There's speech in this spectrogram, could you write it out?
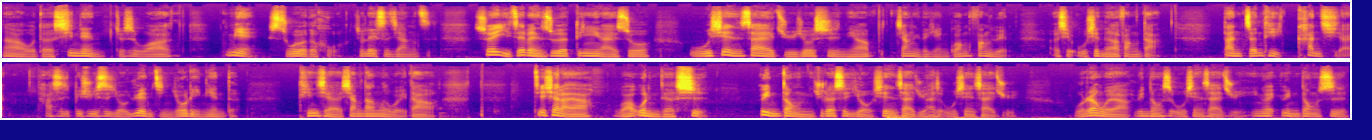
那我的信念就是我要灭所有的火，就类似这样子。所以以这本书的定义来说。无限赛局就是你要将你的眼光放远，而且无限的要放大，但整体看起来它是必须是有愿景、有理念的，听起来相当的伟大哦。接下来啊，我要问你的是，运动你觉得是有限赛局还是无限赛局？我认为啊，运动是无限赛局，因为运动是。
